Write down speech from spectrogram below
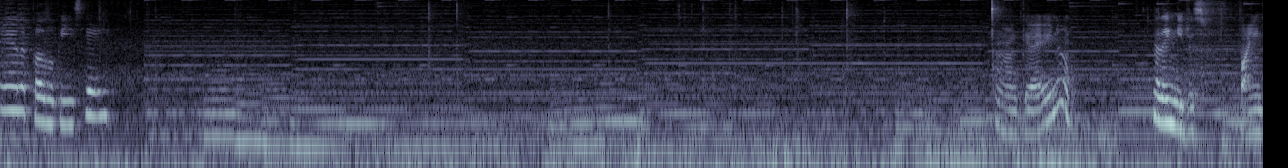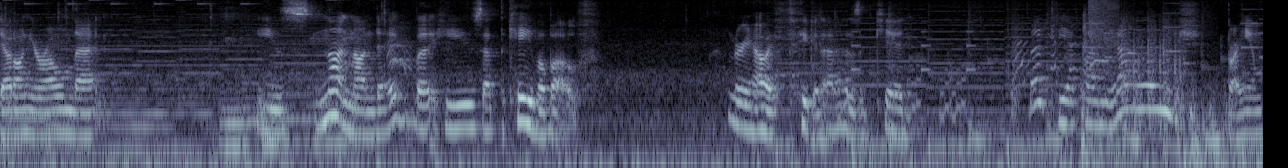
And a puzzle piece, yay. Okay, no. I think you just find out on your own that he's not an undead, but he's at the cave above. I'm wondering how I figured that out as a kid. Bam.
